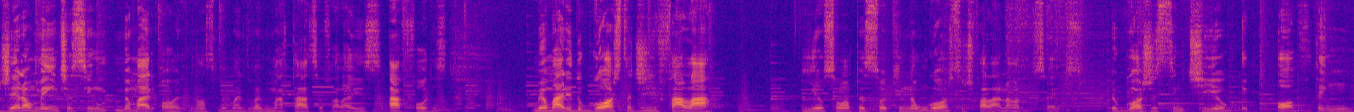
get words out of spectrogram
Geralmente, assim, o meu marido. ó, nossa, meu marido vai me matar se eu falar isso. Ah, foda-se. Meu marido gosta de falar. E eu sou uma pessoa que não gosta de falar na hora do sexo. Eu gosto de sentir. eu- eu- óbvio, tem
